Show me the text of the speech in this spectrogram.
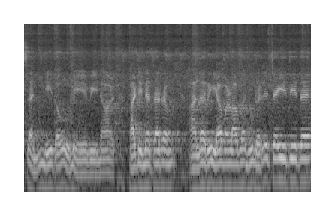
സന്നിധവുമേവിനാൾ കഠിനതരം അലറിയവൾ ചെയ്തിത്.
